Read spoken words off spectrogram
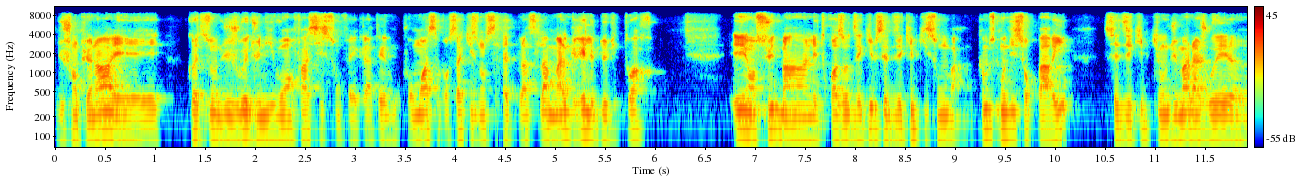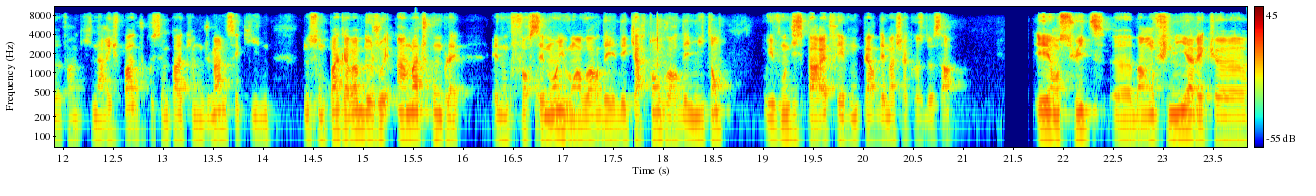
du championnat et quand ils ont dû jouer du niveau en face, ils se sont fait éclater. Donc pour moi, c'est pour ça qu'ils ont cette place-là malgré les deux victoires. Et ensuite, ben, les trois autres équipes, c'est des équipes qui sont, ben, comme ce qu'on dit sur Paris, c'est des équipes qui ont du mal à jouer, euh, enfin, qui n'arrivent pas, du coup, c'est pas qui ont du mal, c'est qui ne sont pas capables de jouer un match complet. Et donc, forcément, ils vont avoir des, cartons, voire des mi-temps, où ils vont disparaître et ils vont perdre des matchs à cause de ça. Et ensuite, euh, ben, on finit avec, euh,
